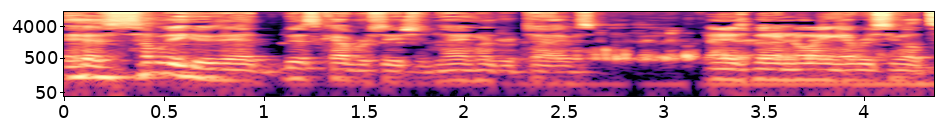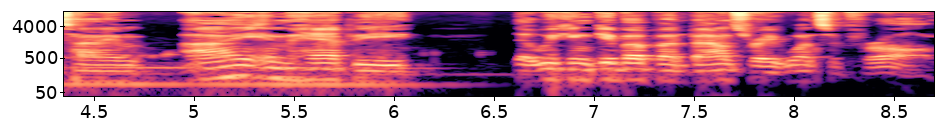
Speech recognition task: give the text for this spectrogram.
as somebody who's had this conversation 900 times and has been annoying every single time, I am happy that we can give up on bounce rate once and for all.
